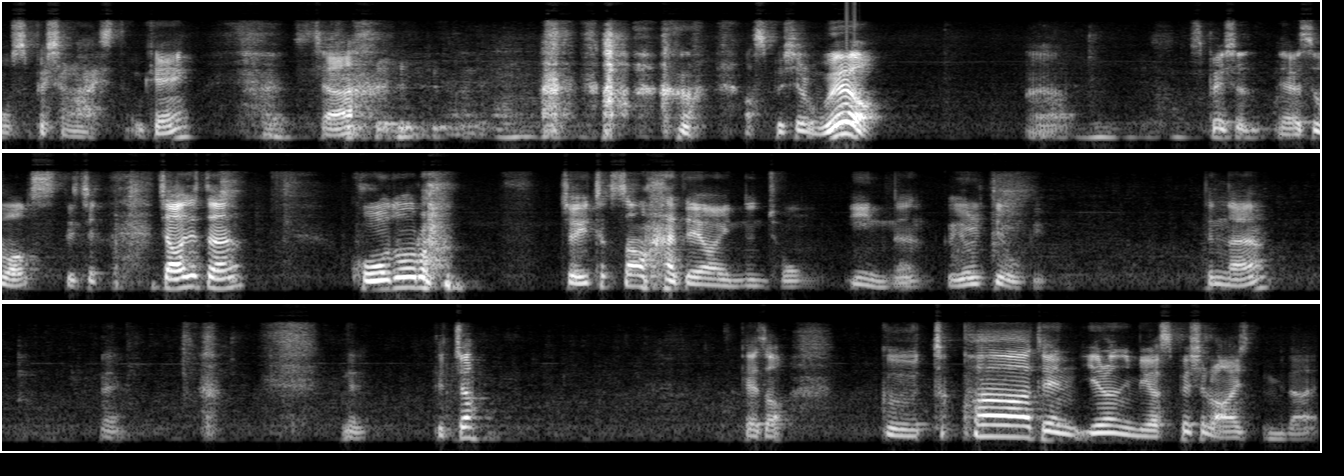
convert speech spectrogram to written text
어, specialized. 오케이. 자, 아, special 왜요? 어, yes works 됐지? 자, 어쨌든 고도로 저희 특성화되어 있는 종이 있는 그 열대 우림 됐나요? 네. 네. 됐죠? 그래서 그 특화된 이런 의미가 specialized입니다.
